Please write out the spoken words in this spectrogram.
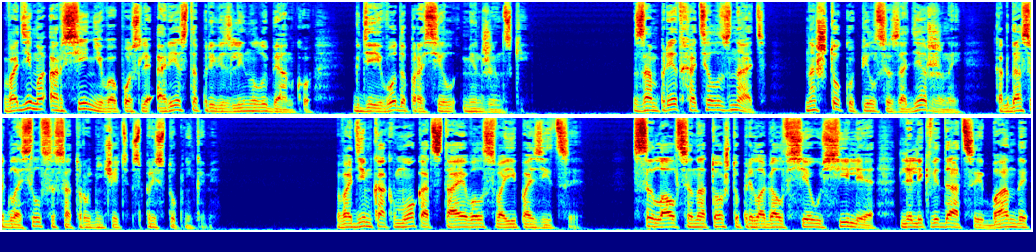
Вадима Арсеньева после ареста привезли на Лубянку, где его допросил Минжинский. Зампред хотел знать, на что купился задержанный, когда согласился сотрудничать с преступниками. Вадим как мог отстаивал свои позиции. Ссылался на то, что прилагал все усилия для ликвидации банды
